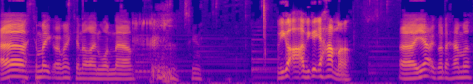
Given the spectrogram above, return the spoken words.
Uh, I can make I make an iron one now. Have you got? Have you got your hammer? uh, yeah, I got a hammer.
